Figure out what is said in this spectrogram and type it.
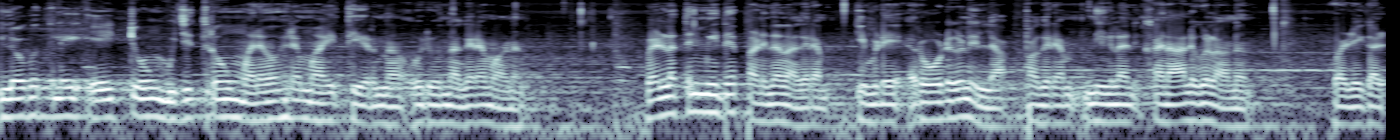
ലോകത്തിലെ ഏറ്റവും വിചിത്രവും മനോഹരമായി തീർന്ന ഒരു നഗരമാണ് വെള്ളത്തിന്മീതെ പണിത നഗരം. ഇവിടെ റോഡുകളില്ല. പകരം നീളൻ കനാലുകളാണ്. വഴികൾ.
